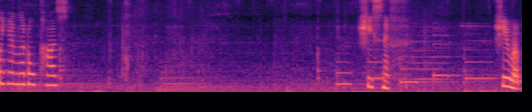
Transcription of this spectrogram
Your little paws. She sniff. She rub.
